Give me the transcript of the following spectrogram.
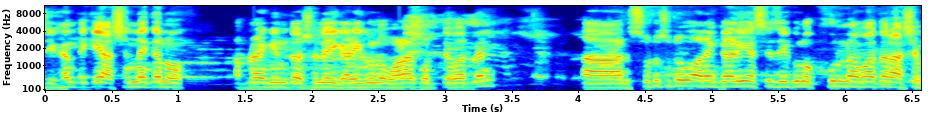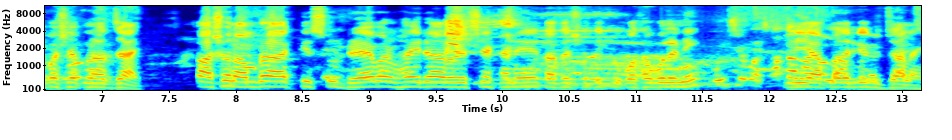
যেখান থেকে আসেন না কেন, আপনারা কিন্তু আসলে এই গাড়িগুলো ভাড়া করতে পারবেন। আর ছোট ছোট অনেক গাড়ি আছে যেগুলো খুলনা বা তার আশেপাশে আপনারা যায়। তো আসুন আমরা কিছু ড্রাইভার ভাইরা রয়েছে এখানে তাদের সাথে একটু কথা বলে নিই নিয়ে আপনাদেরকে একটু জানাই।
